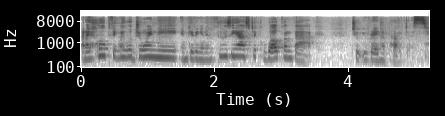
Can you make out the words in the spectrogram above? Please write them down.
And I hope that you will join me in giving an enthusiastic welcome back to Irena Praitis.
